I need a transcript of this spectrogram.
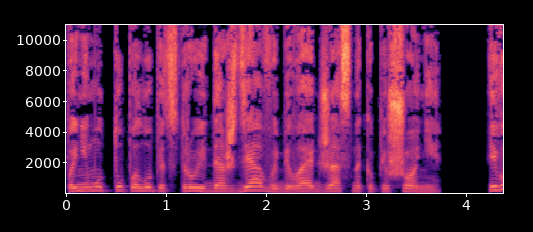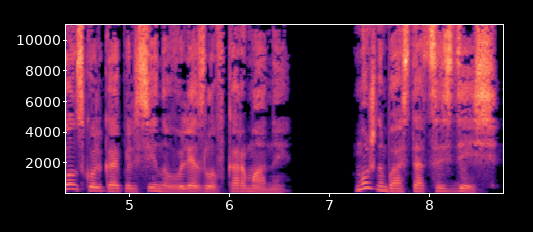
по нему тупо лупят струи дождя, выбивает джаз на капюшоне, и вон сколько апельсинов влезло в карманы. Можно бы остаться здесь,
